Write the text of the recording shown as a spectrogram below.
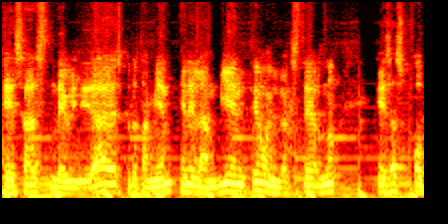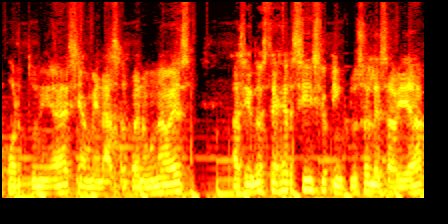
esas debilidades, pero también en el ambiente o en lo externo esas oportunidades y amenazas. Bueno, una vez haciendo este ejercicio que incluso les había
